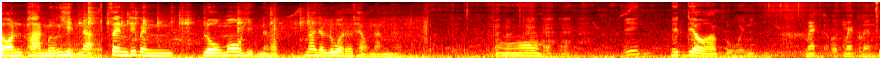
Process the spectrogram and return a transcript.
ตอนผ่านเหมืองหินน่ะเส้นที่เป็นโลงโม่หินนะครับ น่าจะรั่วแถวๆนั้นนะครับอ๋อนี่นิดเดียวครับ โอ้ยนี่แม็กรถแม็กเลยนะ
